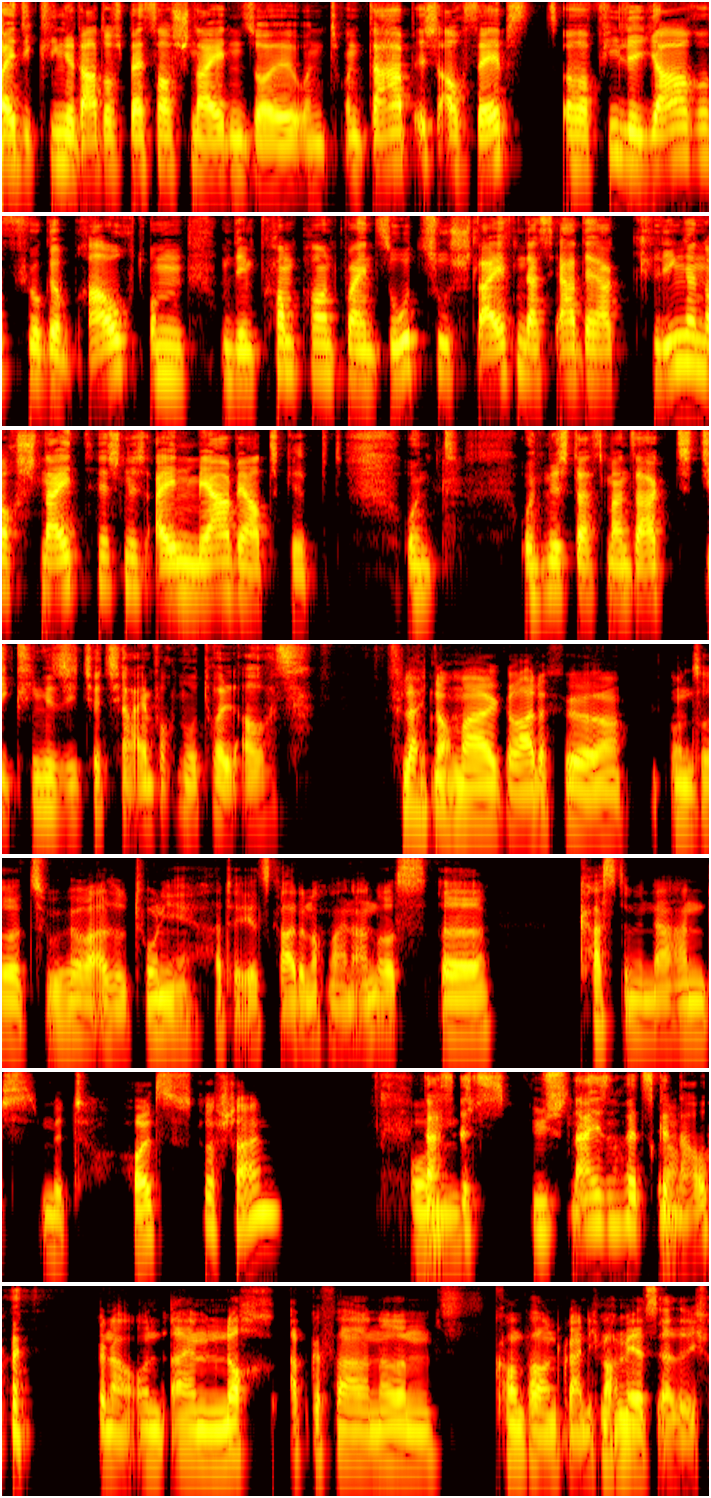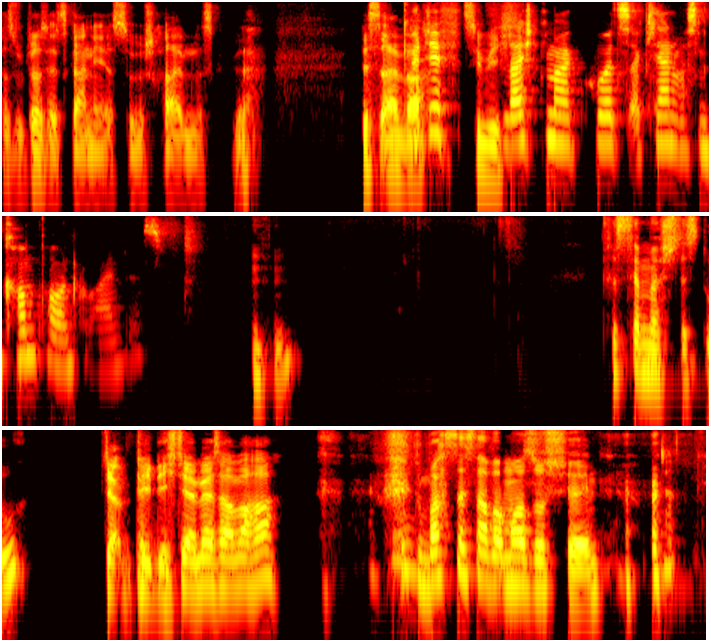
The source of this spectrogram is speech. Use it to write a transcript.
weil die Klinge dadurch besser schneiden soll. Und, und da habe ich auch selbst äh, viele Jahre für gebraucht, um, um den Compound Grind so zu schleifen, dass er der Klinge noch schneidtechnisch einen Mehrwert gibt. Und, und nicht, dass man sagt, die Klinge sieht jetzt ja einfach nur toll aus. Vielleicht nochmal gerade für unsere Zuhörer, also Toni hatte jetzt gerade nochmal ein anderes äh, Custom in der Hand mit Holzgriffstein. das ist Wüsteneisenholz, genau. Genau, genau. und einem noch abgefahreneren Compound Grind. Ich mache mir jetzt, also ich versuche das jetzt gar nicht erst zu beschreiben. Das ist einfach Könnt ihr ziemlich. Vielleicht mal kurz erklären, was ein Compound Grind ist. Mhm. Christian, möchtest du? Ja, bin ich der Messermacher? Du machst das aber immer so schön.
